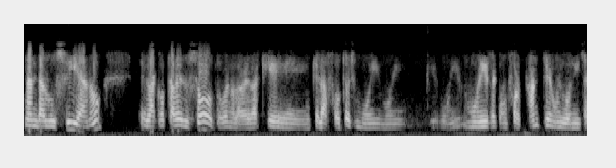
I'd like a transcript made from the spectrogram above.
Andalucía, ¿no? En la Costa del Sol, bueno, la verdad es que, que la foto es muy, muy, muy, reconfortante, muy bonita.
